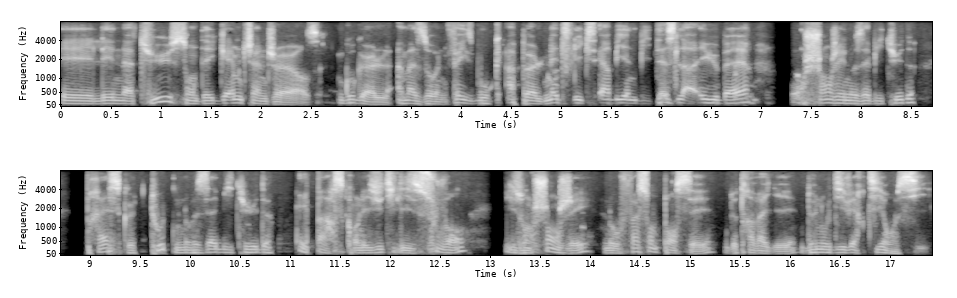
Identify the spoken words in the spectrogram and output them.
et les NATU sont des game changers. Google, Amazon, Facebook, Apple, Netflix, Airbnb, Tesla et Uber ont changé nos habitudes, presque toutes nos habitudes. Et parce qu'on les utilise souvent, ils ont changé nos façons de penser, de travailler, de nous divertir aussi.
